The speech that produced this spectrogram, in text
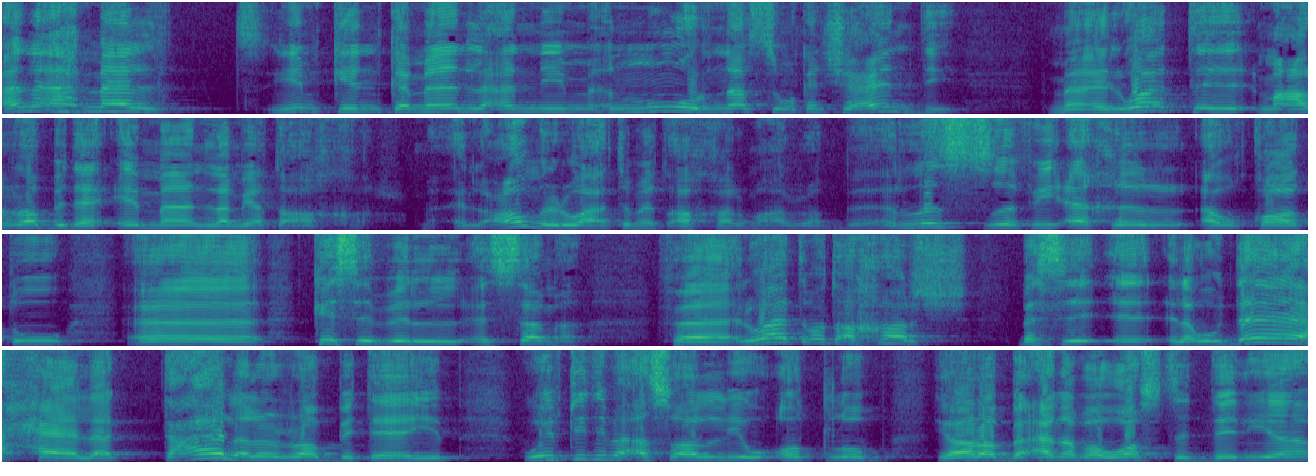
أنا أهملت يمكن كمان لأني النور نفسه ما كانش عندي. ما الوقت مع الرب دائما لم يتأخر. العمر الوقت ما يتأخر مع الرب. اللص في آخر أوقاته آه كسب السماء. فالوقت ما تأخرش. بس آه لو ده حالك تعال للرب تايب وابتدي بقى أصلي وأطلب يا رب أنا بوظت الدنيا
